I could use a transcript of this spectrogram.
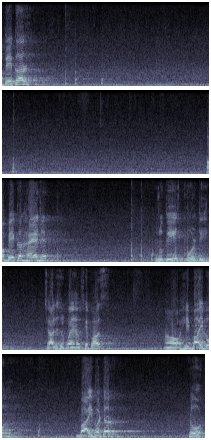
baker a baker has rupees forty. चालीस रुपए हैं उसके पास। He buy buy butter flour.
